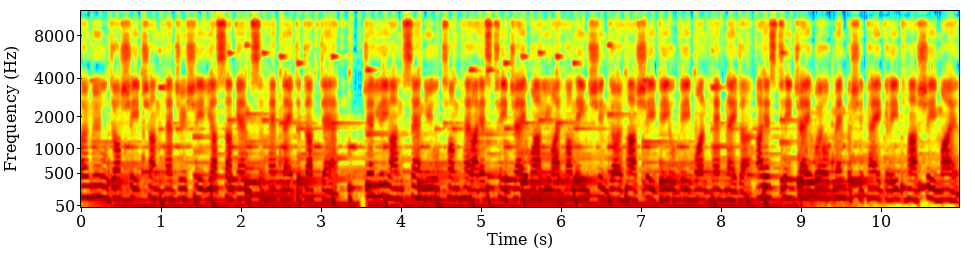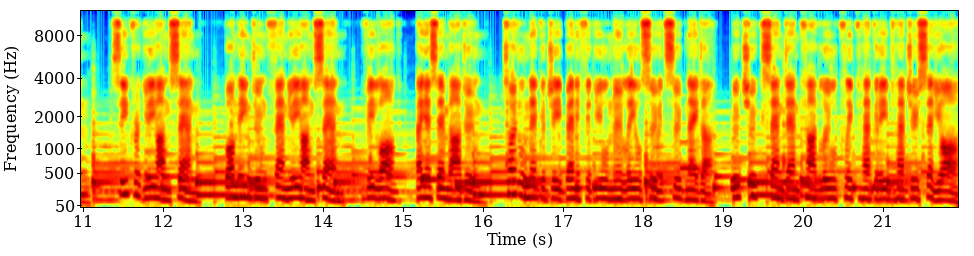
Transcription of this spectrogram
Onul doshi chung hajushi yasugam sahabne deduk dak. Jeyung san yul tong ha istj yui honin shingo hashi gilgi one habnada. Istj world membership a gaib hashi mayan. Secret yeung sang. Bonin dung fan yeung sang. Vlog. ASM ardung. Total negaji benefit yul nu lil suit subnada. Uchuk sang dan card lul click ha gaib haju se yor.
